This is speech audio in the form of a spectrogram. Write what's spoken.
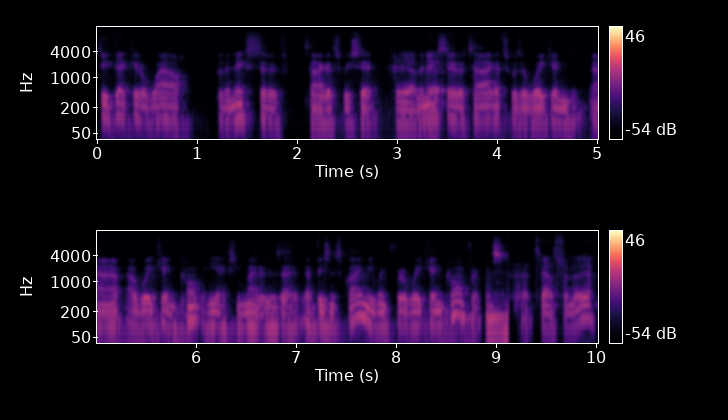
did that get a wow for the next set of targets we set? Yeah. the next set of targets was a weekend, uh, a weekend. Con- he actually made it as a, a business claim. He went for a weekend conference. that sounds familiar.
